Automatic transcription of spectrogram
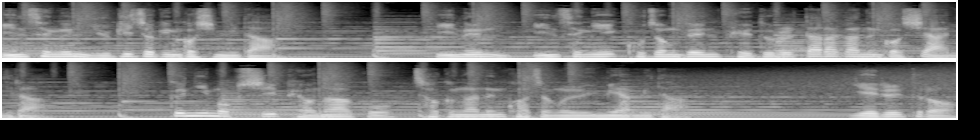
인생은 유기적인 것입니다. 이는 인생이 고정된 궤도를 따라가는 것이 아니라 끊임없이 변화하고 적응하는 과정을 의미합니다. 예를 들어,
